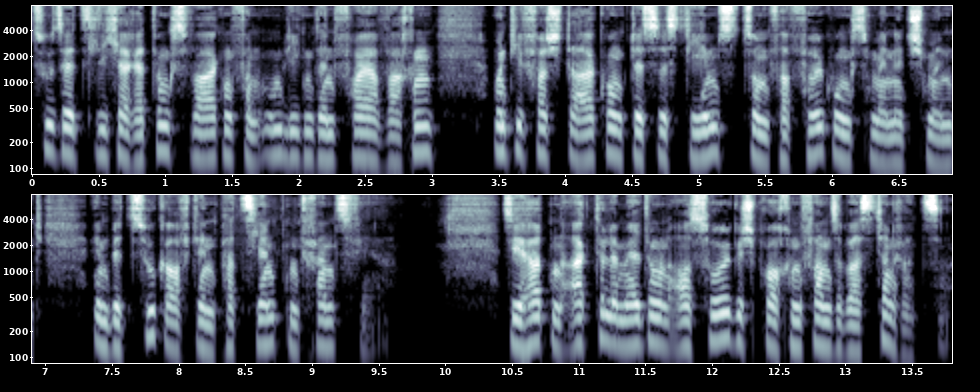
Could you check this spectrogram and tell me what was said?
zusätzlicher Rettungswagen von umliegenden Feuerwachen und die Verstärkung des Systems zum Verfolgungsmanagement in Bezug auf den Patiententransfer. Sie hörten aktuelle Meldungen aus Seoul, gesprochen von Sebastian Ratzer.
